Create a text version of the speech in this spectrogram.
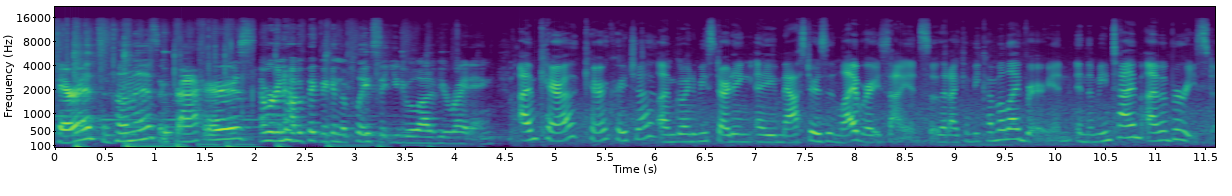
Carrots and hummus and crackers, and we're gonna have a picnic in the place that you do a lot of your writing. I'm Kara, Kara Kratcha. I'm going to be starting a master's in library science so that I can become a librarian. In the meantime, I'm a barista.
